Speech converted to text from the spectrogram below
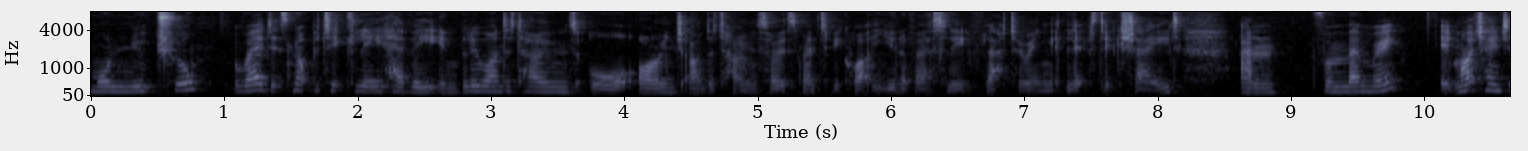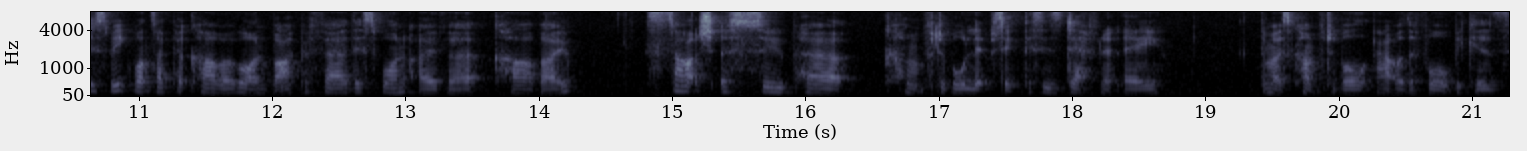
more neutral red. It's not particularly heavy in blue undertones or orange undertones. So it's meant to be quite a universally flattering lipstick shade. And from memory, it might change this week once I put Cabo on, but I prefer this one over Cabo. Such a super comfortable lipstick. This is definitely the most comfortable out of the four because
